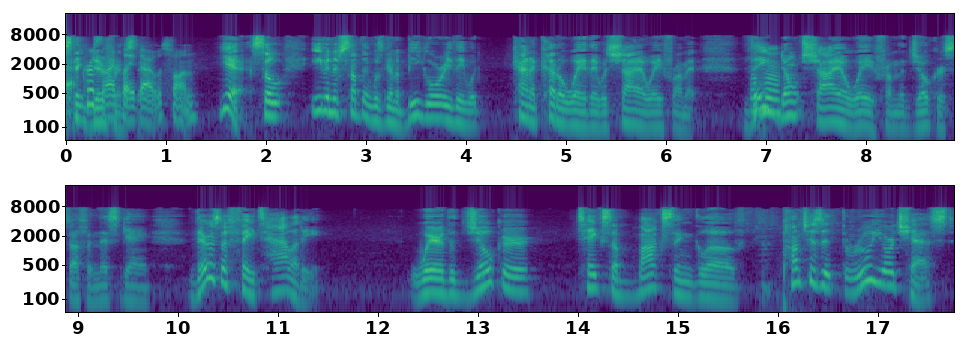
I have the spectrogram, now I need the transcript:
distinct Chris and I played there. that. It was fun. Yeah. So even if something was going to be gory, they would kind of cut away. They would shy away from it. They Mhm. don't shy away from the Joker stuff in this game. There's a fatality where the Joker takes a boxing glove, punches it through your chest,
